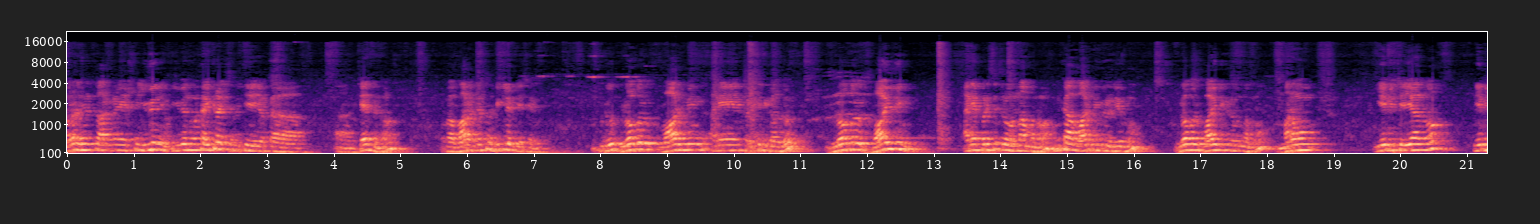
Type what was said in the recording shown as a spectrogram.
world health organisation UN UN అంటే ఐక్యరాజ్య సమితి యొక్క చైర్మన్ ఒక వారం క్రితం డిక్లేర్ చేశాడు. ఇప్పుడు గ్లోబల్ వార్మింగ్ అనే పరిస్థితి కాదు గ్లోబల్ బాయిలింగ్ అనే పరిస్థితిలో ఉన్నాం మనం. ఇంకా వార్మింగ్లో లేము గ్లోబల్ బాయిలింగ్లో ఉన్నాము. మనం ఏమి చేయాలనో ఏమి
